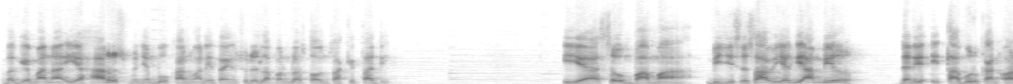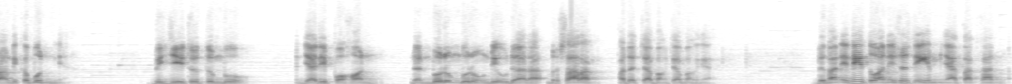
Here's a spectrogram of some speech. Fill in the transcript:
bagaimana ia harus menyembuhkan wanita yang sudah 18 tahun sakit tadi. Ia seumpama biji sesawi yang diambil dan ditaburkan orang di kebunnya. Biji itu tumbuh menjadi pohon dan burung-burung di udara bersarang pada cabang-cabangnya. Dengan ini Tuhan Yesus ingin menyatakan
